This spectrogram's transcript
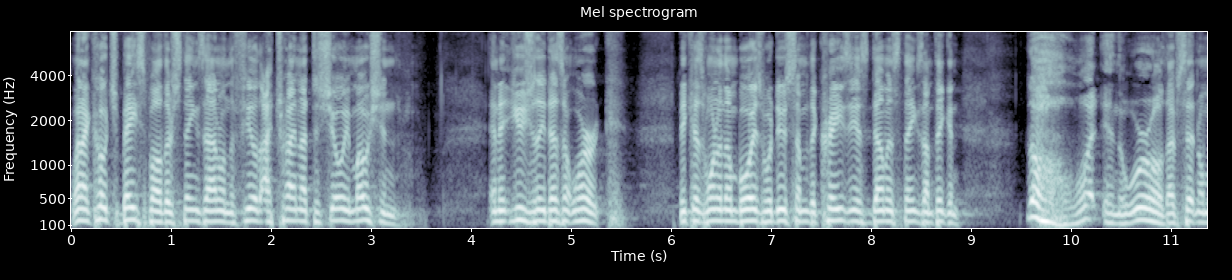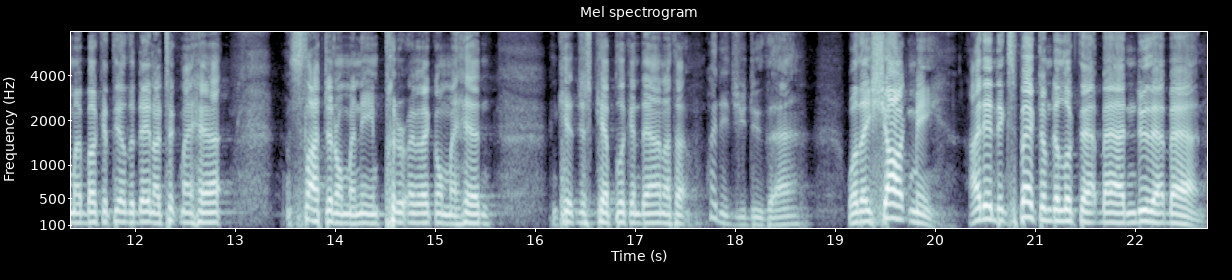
When I coach baseball, there's things out on the field. I try not to show emotion, and it usually doesn't work because one of them boys will do some of the craziest, dumbest things. I'm thinking, oh, what in the world? I was sitting on my bucket the other day, and I took my hat and slapped it on my knee and put it right back on my head and just kept looking down. I thought, why did you do that? Well, they shocked me. I didn't expect them to look that bad and do that bad.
